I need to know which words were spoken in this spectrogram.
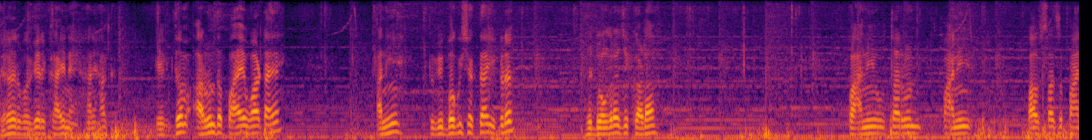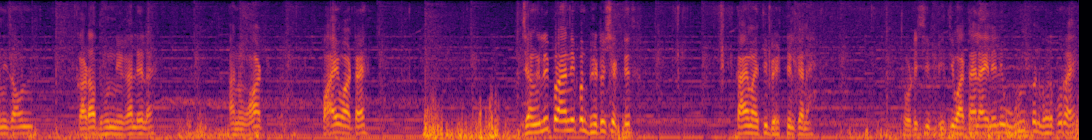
घर वगैरे काही नाही. आणि हा एकदम अरुंद पाय वाट आहे. आणि तुम्ही बघू शकता इकडं हे डोंगराची कडा. पाणी उतारून पाणी पावसाचं पाणी जाऊन कडा धुवून निघालेला आहे. आणि वाट पाय वाट आहे. जंगली प्राणी पण भेटू शकतात. काय माहिती भेटतील का नाही. थोडीशी भीती वाटायला लागलेली. ऊन पण भरपूर आहे.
